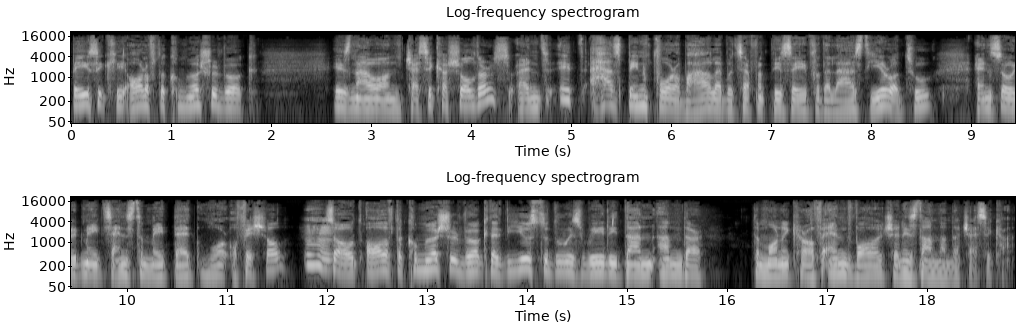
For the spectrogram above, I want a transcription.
basically, all of the commercial work is now on Jessica's shoulders and it has been for a while. I would definitely say for the last year or two. And so it made sense to make that more official. Mm-hmm. So all of the commercial work that we used to do is really done under the moniker of &Walsh and is done under Jessica.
